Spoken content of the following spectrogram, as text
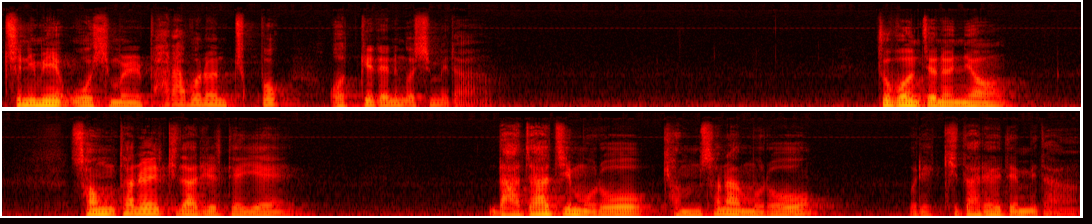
주님의 오심을 바라보는 축복 얻게 되는 것입니다. 두 번째는요. 성탄을 기다릴 때에 낮아짐으로 겸손함으로 우리 기다려야 됩니다.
